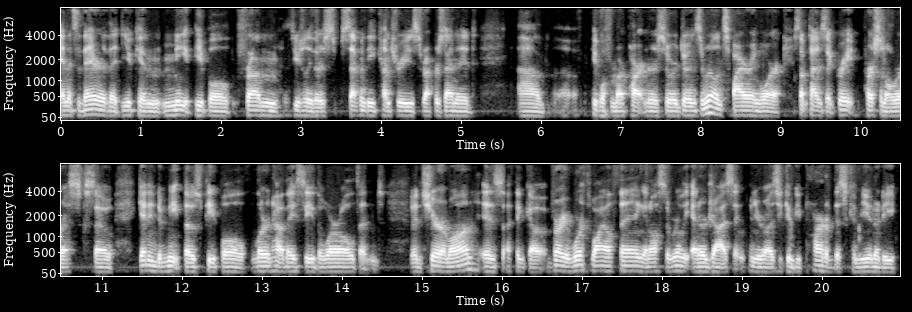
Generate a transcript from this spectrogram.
And it's there that you can meet people from, usually there's 70 countries represented um, uh, people from our partners who are doing some real inspiring work, sometimes at great personal risk. So, getting to meet those people, learn how they see the world, and and cheer them on is, I think, a very worthwhile thing, and also really energizing when you realize you can be part of this community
